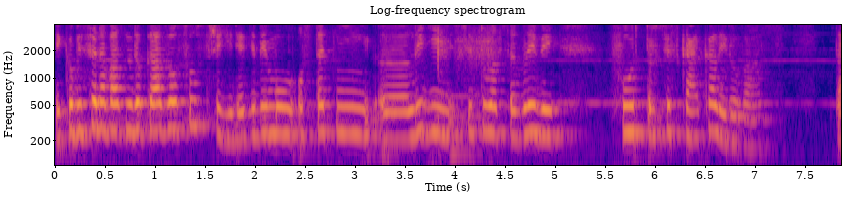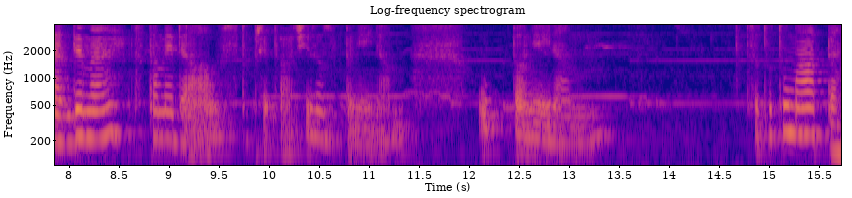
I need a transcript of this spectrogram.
Jako by se na vás nedokázal soustředit, jak kdyby mu ostatní uh, lidi, situace, vlivy furt prostě skákali do vás. Tak jdeme, co tam je dál, už to přetáčí za úplně jinam. Úplně jinam. Co to tu máte?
